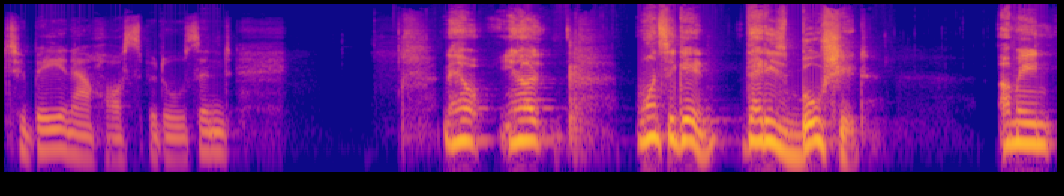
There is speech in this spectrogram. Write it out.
to be in our hospitals. And Now, you know, once again, that is bullshit. I mean,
